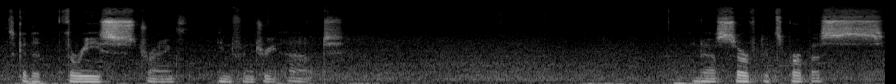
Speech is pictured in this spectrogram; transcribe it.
Let's get the three strength infantry out. It has served its purpose.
